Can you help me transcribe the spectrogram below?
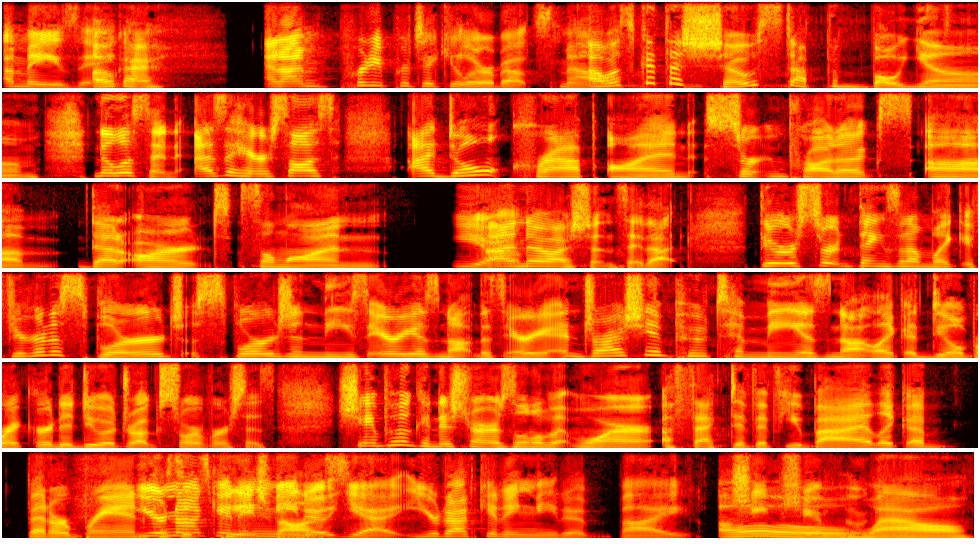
amazing. Okay. And I'm pretty particular about smell. I was get the show stopping volume. Now listen, as a hairstylist, I don't crap on certain products um, that aren't salon. Yeah. I know I shouldn't say that. There are certain things that I'm like, if you're gonna splurge, splurge in these areas, not this area. And dry shampoo to me is not like a deal breaker to do a drugstore versus shampoo and conditioner is a little bit more effective if you buy like a better brand. You're not getting pH me balanced. to yeah, you're not getting me to buy cheap Oh shampoo. wow!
